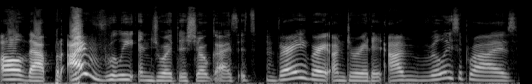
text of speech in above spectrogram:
all of that. But I really enjoyed this show, guys. It's very, very underrated. I'm really surprised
